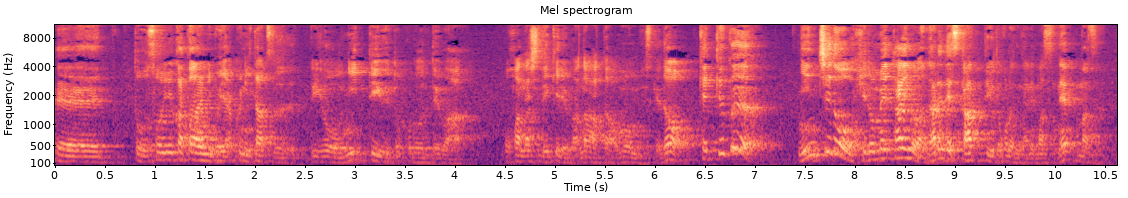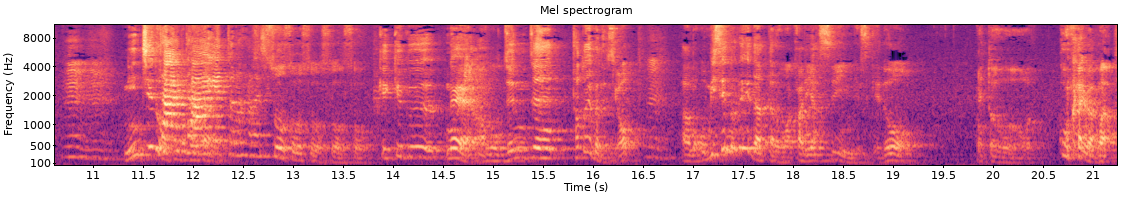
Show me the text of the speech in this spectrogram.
えーっとそういう方にも役に立つようにっていうところではお話しできればなとは思うんですけど結局認知度を広めたいのは誰ですかっていうところになりますねまず。うんうん。認知度を広めたい。タターゲットの話。そうそうそうそうそう。結局ねあの全然例えばですよ。うあのお店の例だったら分かりやすいんですけど、えっと、今回は、まあ、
